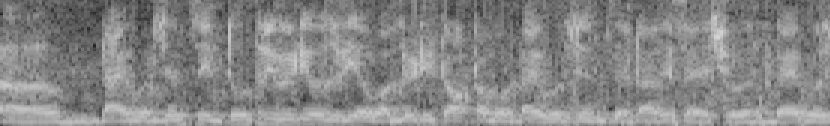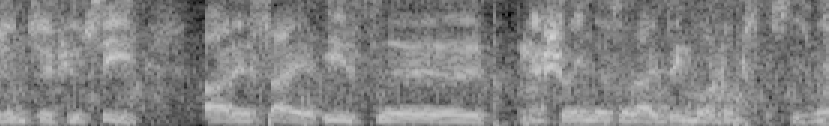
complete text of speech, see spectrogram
uh, divergence. In two three videos we have already talked about divergence that RSI has shown a divergence so if you see RSI is uh, showing us a rising bottoms excuse me.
